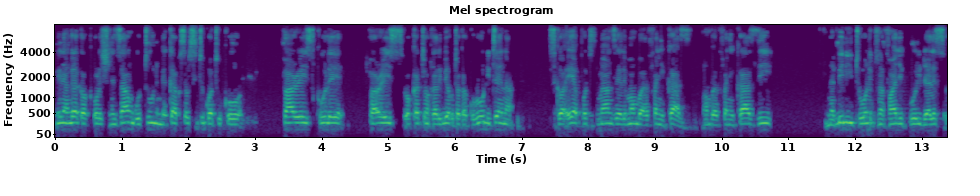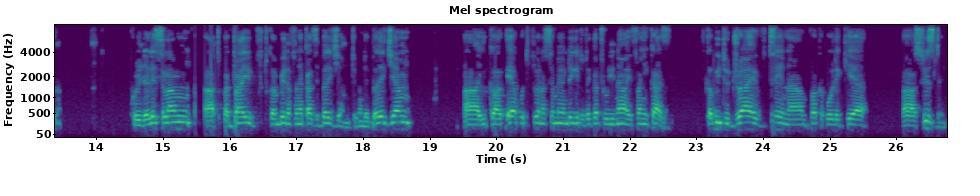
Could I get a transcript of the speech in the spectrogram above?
mimi naangalia kwa collection zangu tu, nimekaa kwa sababu sisi tulikuwa tuko Paris kule Paris, wakati wanakaribia kutaka kurudi tena, zikawa airport zimeanza ile mambo hayafanyi kazi, mambo hayafanyi kazi, inabidi tuone tunafanyaje kurudi Dar es Salaam. Kurudi Dar es Salaam uh, tukadrive tukaambia inafanya kazi Belgium, tukaenda Belgium uh, ikawa airport pia wanasema hiyo ndege tunatakiwa turudi nayo haifanyi kazi, ikabidi tu drive tena mpaka kuelekea uh, Switzerland.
